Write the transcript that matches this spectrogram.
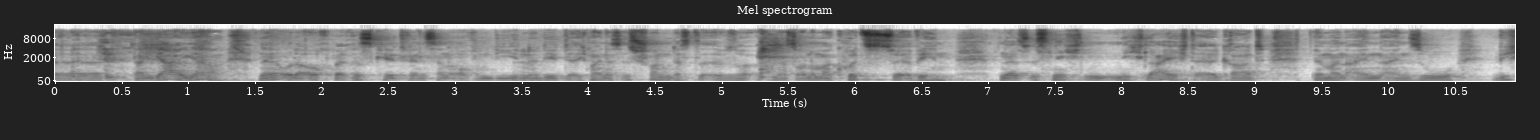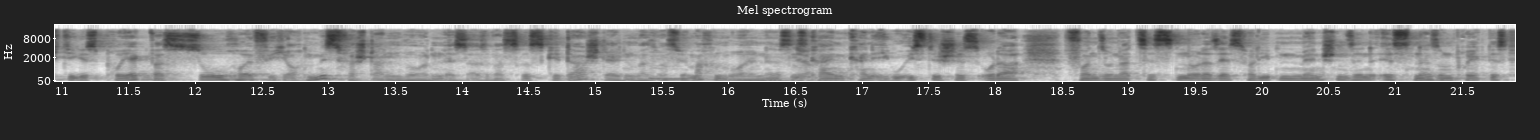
äh, dann ja, ja. Ne? Oder auch bei Riskit, wenn es dann auch um die, ne, die, ich meine, das ist schon, das, so, das auch nochmal kurz zu erwähnen. Das ist nicht, nicht leicht, äh, gerade wenn man ein, ein so wichtiges Projekt, was so häufig auch missverstanden worden ist, also was Riskit darstellt und was, mhm. was wir machen wollen. Ne? Das ist ja. kein, kein egoistisches oder von so Narzissten oder selbstverliebten Menschen sind, ist, ne? so ein Projekt ist.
